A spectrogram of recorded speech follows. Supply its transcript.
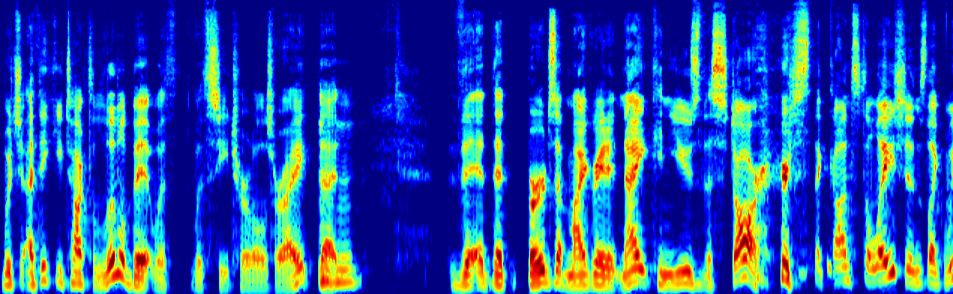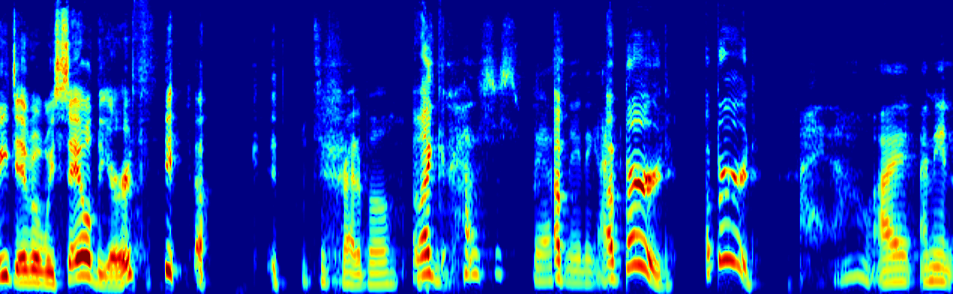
which I think you talked a little bit with with sea turtles, right? That Mm-hmm. that that birds that migrate at night can use the stars, the constellations, like we did when we sailed the Earth. You know, It's incredible. It's Like, inc- it's just fascinating. I a bird, a bird. I. I I mean,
